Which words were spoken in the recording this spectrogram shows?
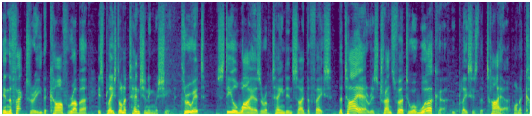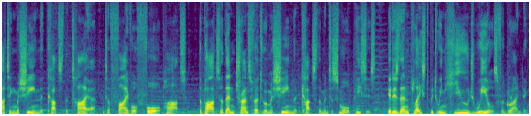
In the factory, the calf rubber is placed on a tensioning machine. Through it, steel wires are obtained inside the face. The tire is transferred to a worker who places the tire on a cutting machine that cuts the tire into five or four parts. The parts are then transferred to a machine that cuts them into small pieces. It is then placed between huge wheels for grinding,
